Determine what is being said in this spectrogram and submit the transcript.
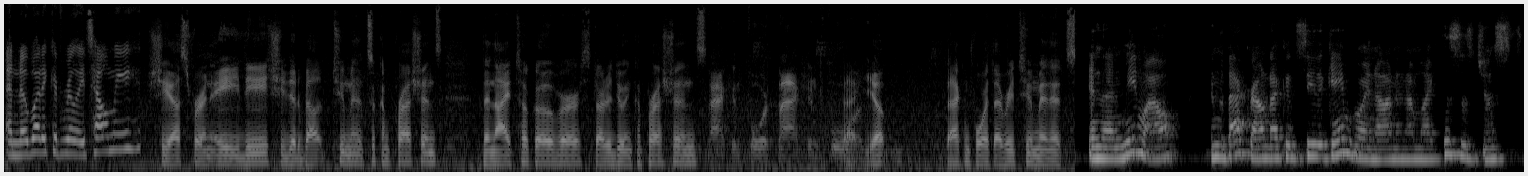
and nobody could really tell me. She asked for an AED. She did about two minutes of compressions. Then I took over, started doing compressions. Back and forth, back and forth. Back, yep, back and forth every two minutes. And then meanwhile, in the background, I could see the game going on, and I'm like, this is just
